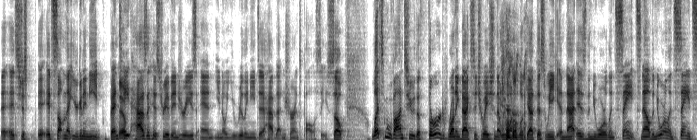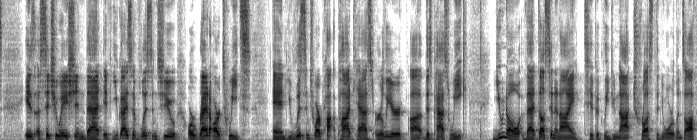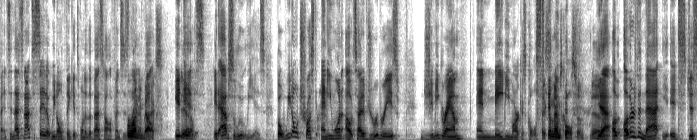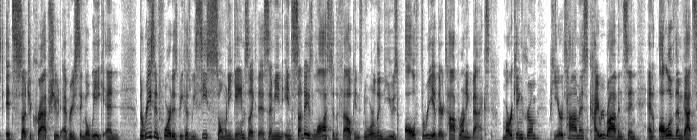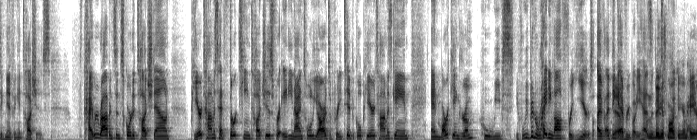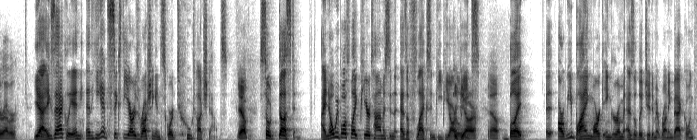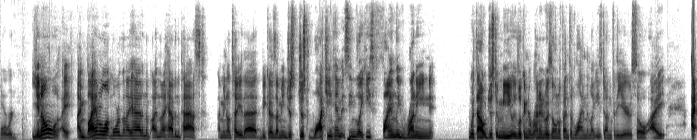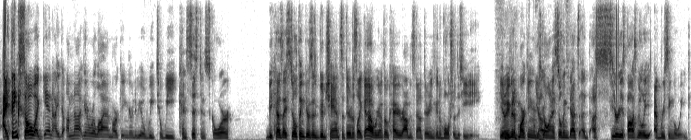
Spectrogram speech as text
it's just it's something that you're going to need. Ben yep. Tate has a history of injuries, and you know you really need to have that insurance policy. So let's move on to the third running back situation that we want to look at this week, and that is the New Orleans Saints. Now, the New Orleans Saints is a situation that if you guys have listened to or read our tweets and you listened to our po- podcast earlier uh, this past week, you know that Dustin and I typically do not trust the New Orleans offense. And that's not to say that we don't think it's one of the best offenses. For running backs. It yeah. is. It absolutely is. But we don't trust anyone outside of Drew Brees, Jimmy Graham, and maybe Marques Colston. Sometimes Colston. Yeah. yeah. Other than that, it's just it's such a crapshoot every single week. And the reason for it is because we see so many games like this. I mean, in Sunday's loss to the Falcons, New Orleans used all three of their top running backs Mark Ingram, Pierre Thomas, Khiry Robinson, and all of them got significant touches. Khiry Robinson scored a touchdown. Pierre Thomas had 13 touches for 89 total yards, a pretty typical Pierre Thomas game. And Mark Ingram, who we've we've been writing off for years. I, I think everybody has. I'm the biggest Mark Ingram hater ever. Yeah, exactly. And and he had 60 yards rushing and scored two touchdowns. Yep. So Dustin, I know we both like Pierre Thomas in, as a flex in PPR, PPR leagues. Yep. But uh, are we buying Mark Ingram as a legitimate running back going forward? You know, I, I'm buying a lot more than I had in the than I have in the past. I mean, I'll tell you that because I mean, just just watching him, it seems like he's finally running without just immediately looking to run into his own offensive lineman like he's done for the years. So I, I, I think so. Again, I, I'm not going to rely on Mark Ingram to be a week to week consistent score because I still think there's a good chance that they're just like, oh, we're going to throw Khiry Robinson out there and he's going to vulture the TD. You know, even if Mark Ingram's yep. going, I still think that's a, a, serious possibility every single week.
